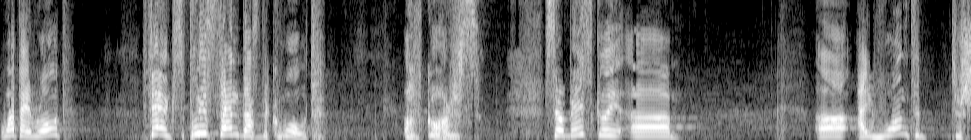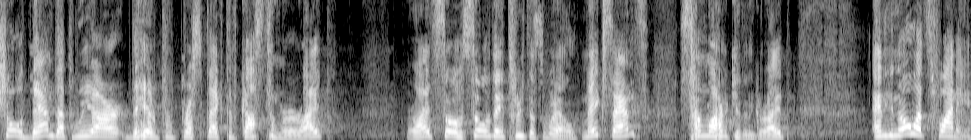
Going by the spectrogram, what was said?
what I wrote? Thanks, please send us the quote. Of course. So basically, uh, uh, I wanted to show them that we are their prospective customer, right? Right? So, so they treat us well. Makes sense? Some marketing, right? And you know what's funny?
